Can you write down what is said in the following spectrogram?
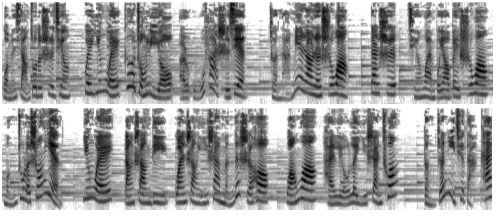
我们想做的事情会因为各种理由而无法实现，这难免让人失望。但是千万不要被失望蒙住了双眼，因为当上帝关上一扇门的时候，往往还留了一扇窗，等着你去打开。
